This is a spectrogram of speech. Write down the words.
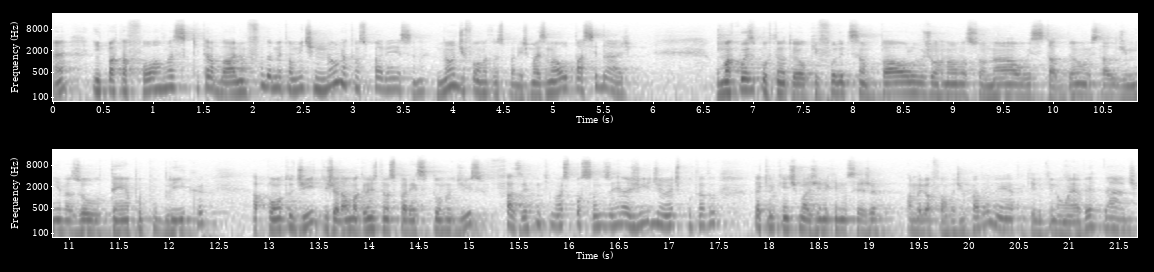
né, em plataformas que trabalham fundamentalmente não na transparência, né, não de forma transparente, mas na opacidade. Uma coisa, portanto, é o que Folha de São Paulo, o Jornal Nacional, o Estadão, o Estado de Minas ou o Tempo publica, a ponto de gerar uma grande transparência em torno disso, fazer com que nós possamos reagir diante, portanto, daquilo que a gente imagina que não seja a melhor forma de enquadramento, aquilo que não é a verdade.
